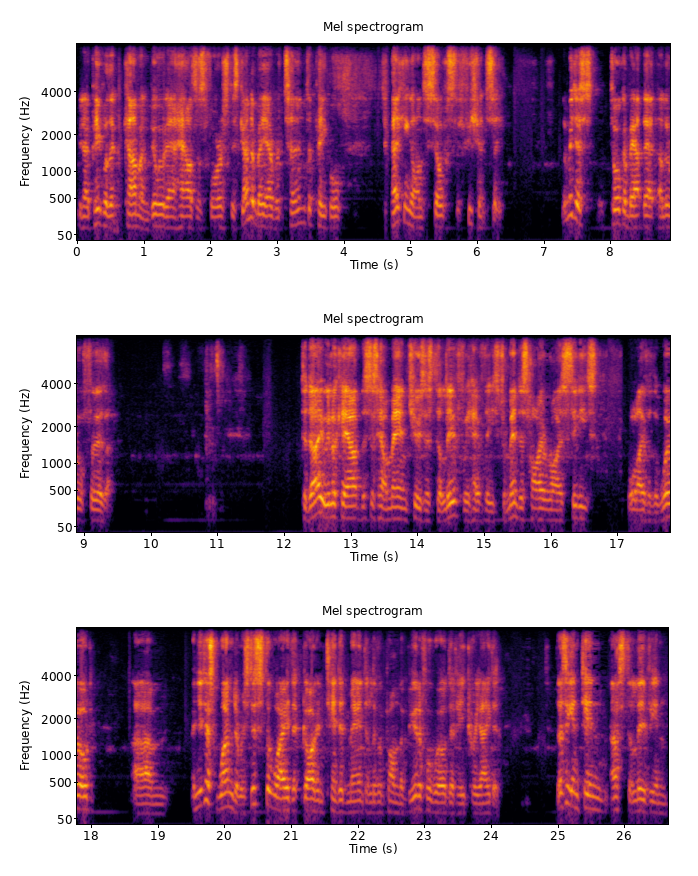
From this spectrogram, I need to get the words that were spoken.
you know people that come and build our houses for us. There's going to be a return to people taking on self-sufficiency. Let me just talk about that a little further. Today we look out, this is how man chooses to live. We have these tremendous high-rise cities all over the world. Um, and you just wonder, is this the way that God intended man to live upon the beautiful world that he created? Does he intend us to live in,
